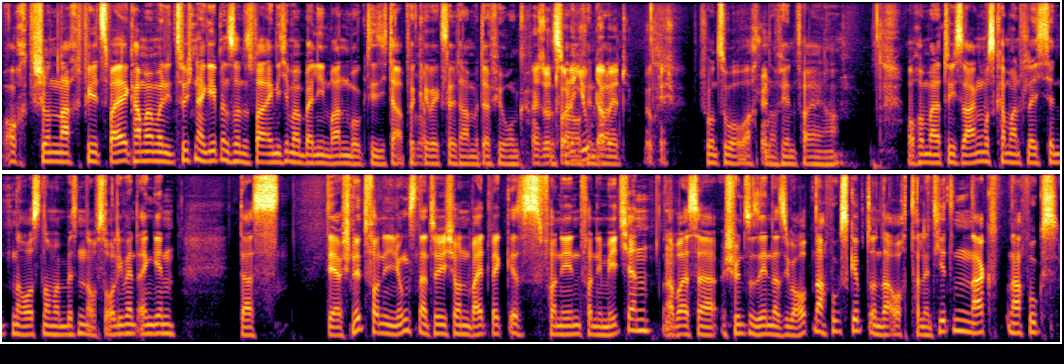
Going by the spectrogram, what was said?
auch schon nach Spiel 2 kamen immer die Zwischenergebnisse und es war eigentlich immer Berlin-Brandenburg, die sich da abgewechselt haben mit der Führung. Also Das tolle Jugendarbeit, wirklich. Schon zu beobachten, auf jeden Fall, ja. Auch wenn man natürlich sagen muss, kann man vielleicht hinten raus noch mal ein bisschen aufs All-Event eingehen, dass der Schnitt von den Jungs natürlich schon weit weg ist von den, von den Mädchen. Aber es ist ja schön zu sehen, dass es überhaupt Nachwuchs gibt und da auch talentierten Nach Nachwuchs.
